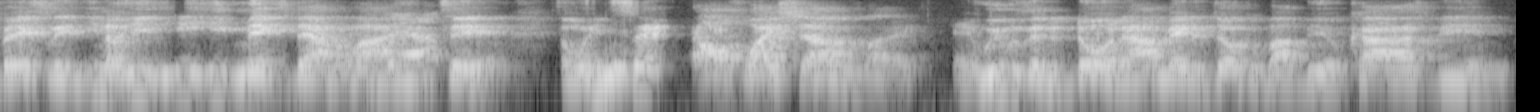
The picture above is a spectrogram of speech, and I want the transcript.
basically, you know, he he, he mixed down a lot, you can tell. So when he said off white shit, I was like, and we was in the door, and I made a joke about Bill Cosby, and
